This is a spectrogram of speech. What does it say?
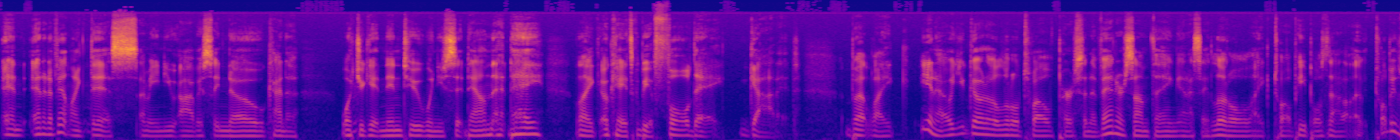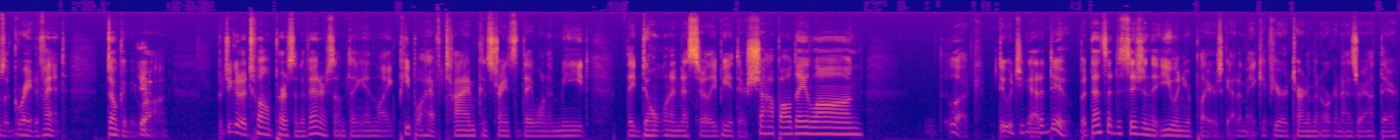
And at an event like this, I mean, you obviously know kind of what you're getting into when you sit down that day. Like, okay, it's gonna be a full day. Got it. But like, you know, you go to a little 12 person event or something, and I say little, like 12 people is not a, 12 people is a great event. Don't get me Yeah. wrong. But you go to a 12 person event or something, and like people have time constraints that they want to meet. They don't want to necessarily be at their shop all day long. Look, do what you got to do. But that's a decision that you and your players got to make if you're a tournament organizer out there.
